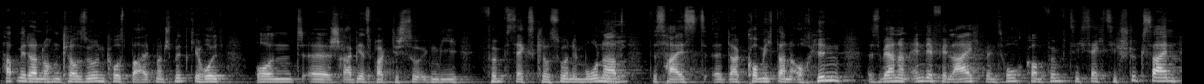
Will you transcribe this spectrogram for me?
Habe mir dann noch einen Klausurenkurs bei Altmann Schmidt geholt und äh, schreibe jetzt praktisch so irgendwie fünf, sechs Klausuren im Monat. Mhm. Das heißt, äh, da komme ich dann auch hin. Es werden am Ende vielleicht, wenn es hochkommt, 50, 60 Stück sein.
